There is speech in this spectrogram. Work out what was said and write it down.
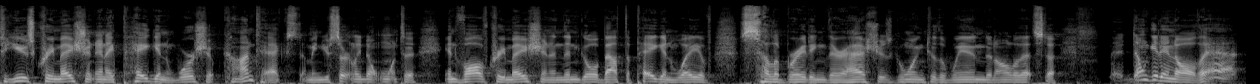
to use cremation in a pagan worship context. I mean, you certainly don't want to involve cremation and then go about the pagan way of celebrating their ashes going to the wind and all of that stuff. Don't get into all that.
